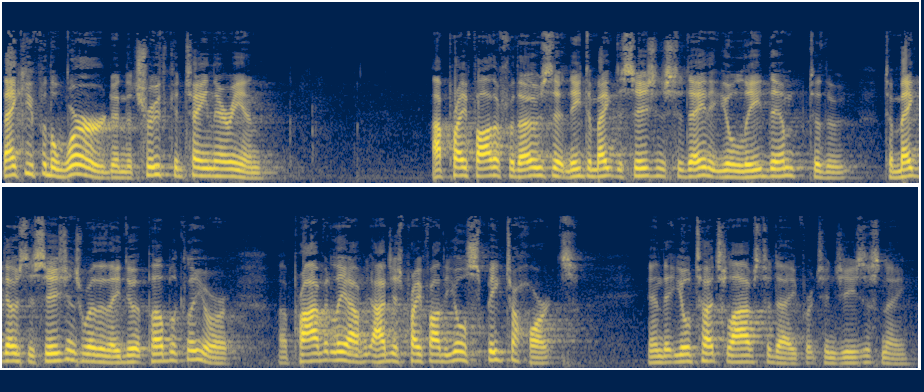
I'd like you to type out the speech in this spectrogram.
Thank you for the word and the truth contained therein. I pray, Father, for those that need to make decisions today, that you'll lead them to the to make those decisions, whether they do it publicly or uh, privately, I, I just pray, Father, you'll speak to hearts and that you'll touch lives today, for it's in Jesus' name.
